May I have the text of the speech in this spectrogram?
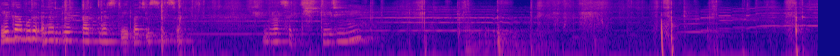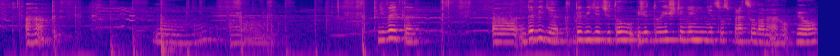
jaká bude energie v partnerství 2024. Aha. No. Dívejte. Uh, jde vidět, jde vidět, že to, že to ještě není něco zpracovaného, jo.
